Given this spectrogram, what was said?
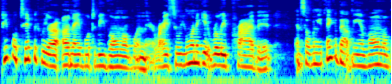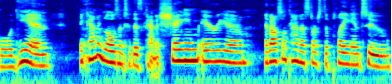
People typically are unable to be vulnerable in there, right? So you want to get really private. And so when you think about being vulnerable, again, it kind of goes into this kind of shame area. It also kind of starts to play into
